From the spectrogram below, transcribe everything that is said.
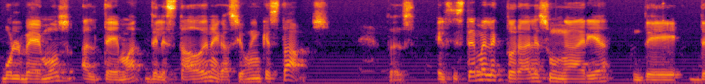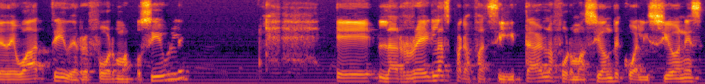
Volvemos al tema del estado de negación en que estamos. Entonces, el sistema electoral es un área de, de debate y de reforma posible eh, las reglas para facilitar la formación de coaliciones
